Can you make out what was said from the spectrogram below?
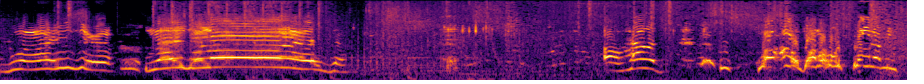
What is it alive! Oh, hell. Oh, I got a whole thing on me.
